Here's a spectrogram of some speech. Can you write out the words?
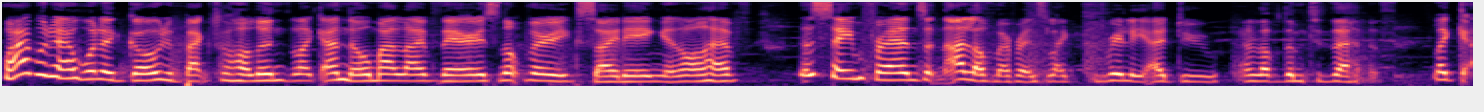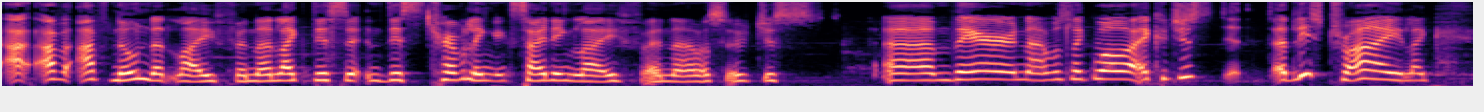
why would I want to go to back to Holland? Like, I know my life there; it's not very exciting, and I'll have the same friends, and I love my friends. Like, really, I do. I love them to death. Like, I, I've I've known that life, and I like this this traveling, exciting life, and I was just um there, and I was like, well, I could just at least try, like."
